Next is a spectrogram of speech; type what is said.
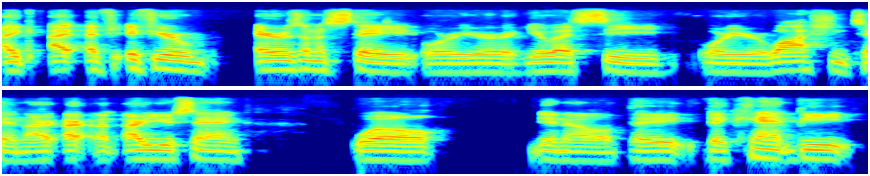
like, if, if, you're Arizona State or you're USC or you're Washington, are, are, are you saying, well, you know, they they can't beat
